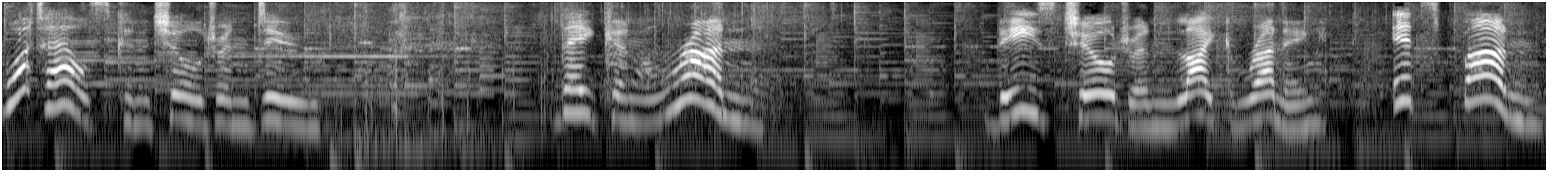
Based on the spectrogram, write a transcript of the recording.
What else can children do? They can run. These children like running. It's fun.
